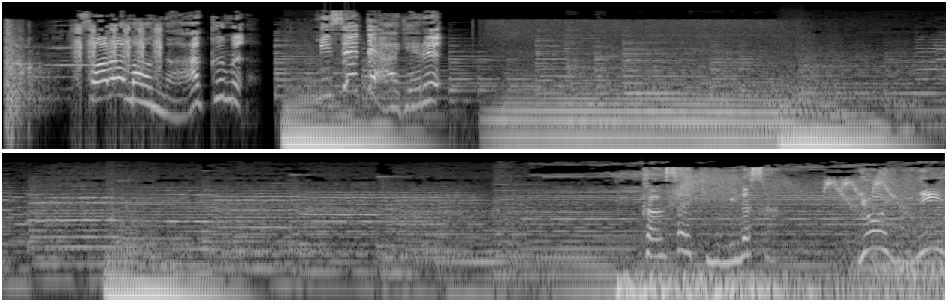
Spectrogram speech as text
ソロモンの悪夢見せてあげる。良い任意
